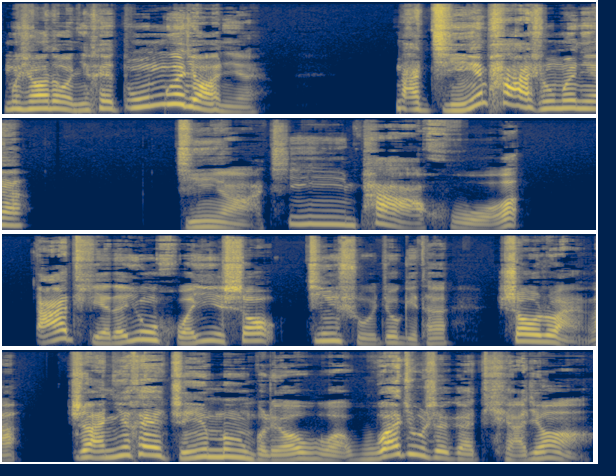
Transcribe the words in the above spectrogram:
没想到你还懂木匠呢。那金怕什么呢？金呀，金怕火。打铁的用火一烧，金属就给它烧软了。这你还真蒙不了我，我就是个铁匠。”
